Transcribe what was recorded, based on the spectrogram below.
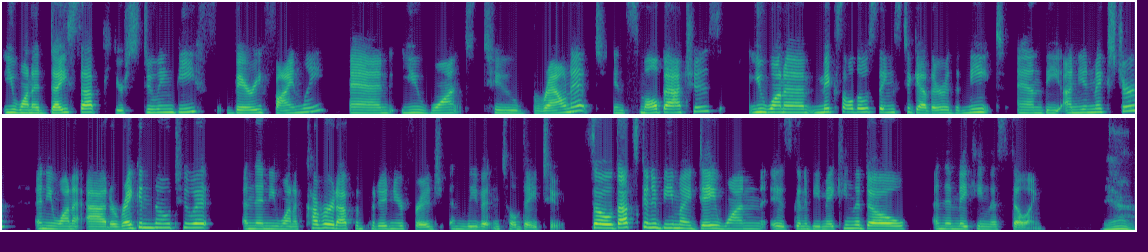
you want to dice up your stewing beef very finely and you want to brown it in small batches. You want to mix all those things together the meat and the onion mixture, and you want to add oregano to it. And then you want to cover it up and put it in your fridge and leave it until day two. So that's going to be my day one, is going to be making the dough and then making this filling. Yeah.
